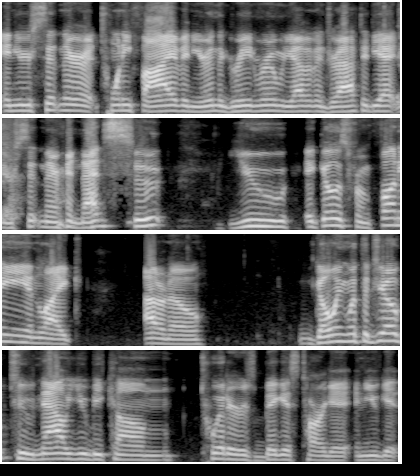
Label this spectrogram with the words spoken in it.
and you're sitting there at 25 and you're in the green room and you haven't been drafted yet and you're sitting there in that suit, you it goes from funny and like I don't know, going with the joke to now you become Twitter's biggest target and you get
